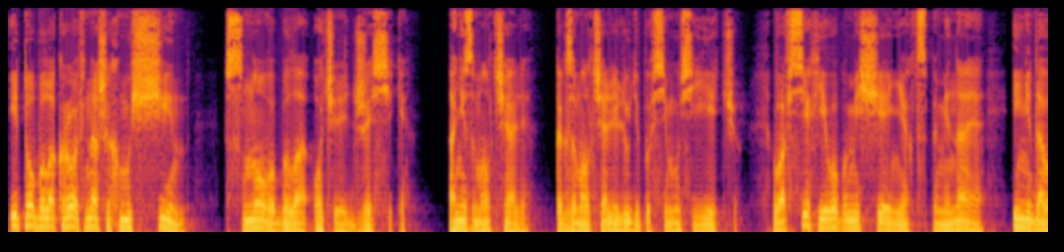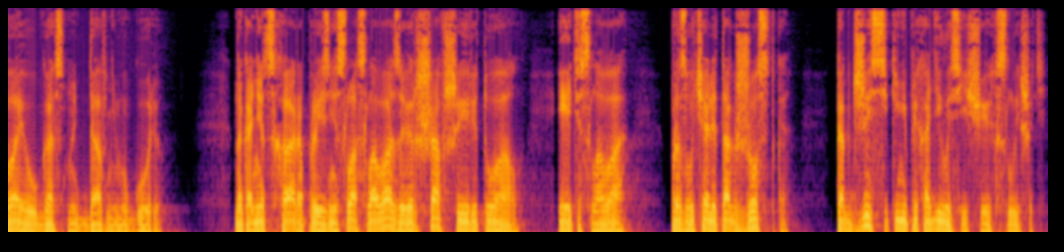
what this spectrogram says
и то была кровь наших мужчин. Снова была очередь Джессики. Они замолчали, как замолчали люди по всему Сиетчу, во всех его помещениях, вспоминая и не давая угаснуть давнему горю. Наконец Хара произнесла слова, завершавшие ритуал, и эти слова прозвучали так жестко, как Джессике не приходилось еще их слышать.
